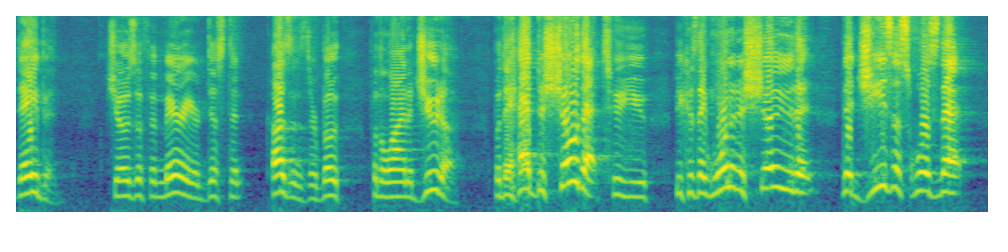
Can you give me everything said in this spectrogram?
David. Joseph and Mary are distant cousins. They're both from the line of Judah. But they had to show that to you because they wanted to show you that, that Jesus was that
